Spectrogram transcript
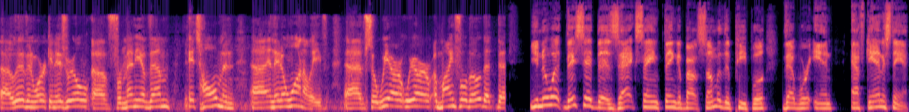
uh, live and work in Israel. for many of them, it's home, and and they don't want to leave. so we are we are mindful though that. that you know what? They said the exact same thing about some of the people that were in Afghanistan.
